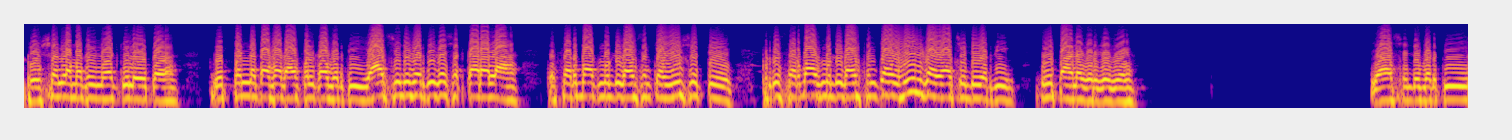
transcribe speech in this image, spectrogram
रोशनला मात्र नोट केलं होतं. त्रेपन्न ताबा धावफलकावरती या चेंडूवरती जर षटकार आला तर सर्वात मोठी धावसंख्या होऊ शकते. परंतु सर्वात मोठी धावसंख्या होईल का या चेंडूवरती? हे पाहणं गरजेचं आहे. या चेंडूवरती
